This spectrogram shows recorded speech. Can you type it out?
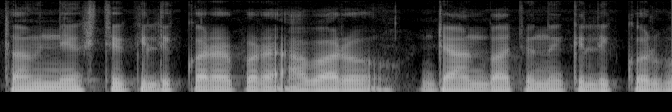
তো আমি নেক্সটে ক্লিক করার পরে আবারও ডান বাটনে ক্লিক করব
